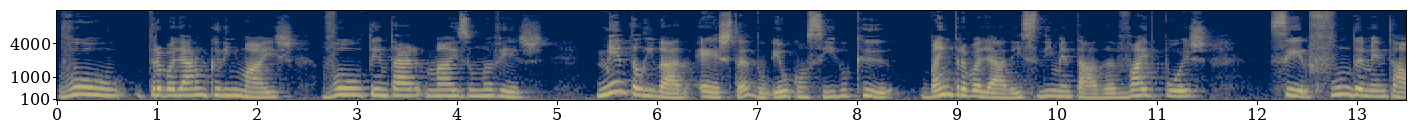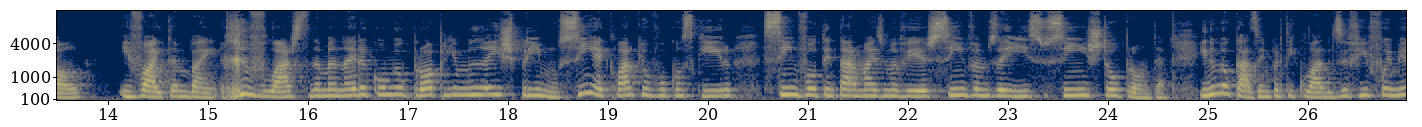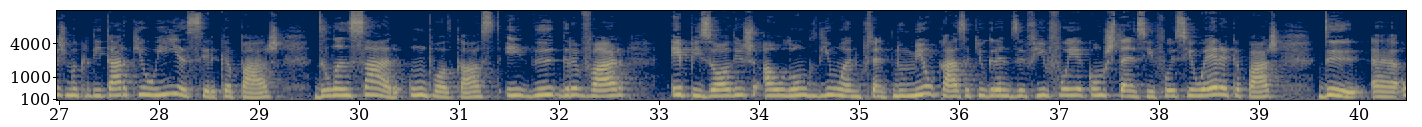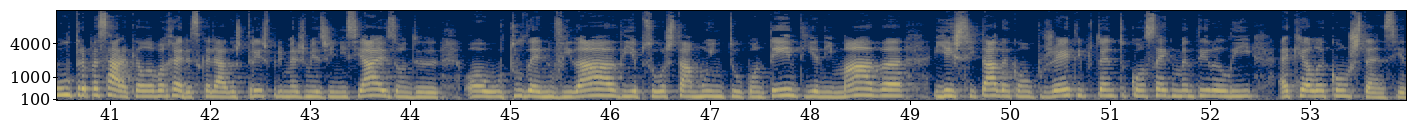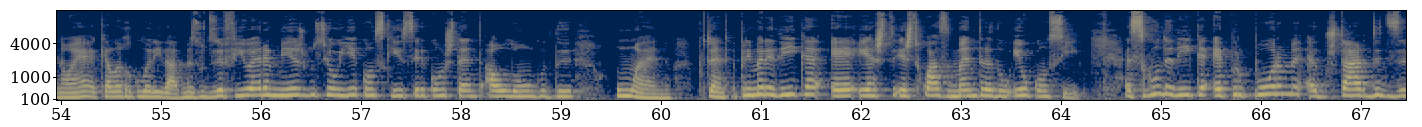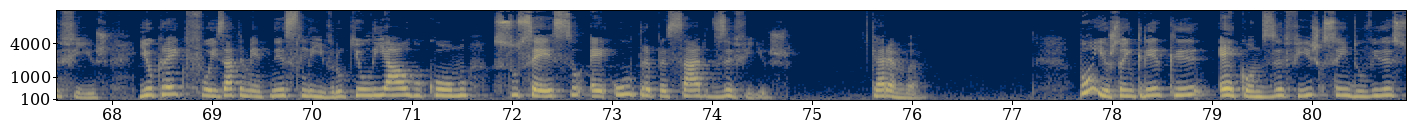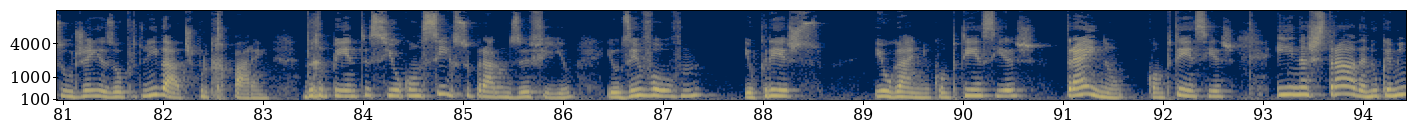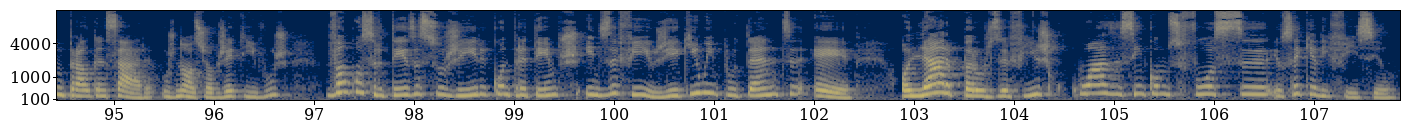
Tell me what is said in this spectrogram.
vou trabalhar um bocadinho mais, vou tentar mais uma vez. Mentalidade esta do eu consigo que, bem trabalhada e sedimentada, vai depois ser fundamental e vai também revelar-se da maneira como eu própria me exprimo. Sim, é claro que eu vou conseguir, sim, vou tentar mais uma vez, sim, vamos a isso, sim, estou pronta. E no meu caso em particular, o desafio foi mesmo acreditar que eu ia ser capaz de lançar um podcast e de gravar episódios ao longo de um ano. Portanto, no meu caso, aqui o grande desafio foi a constância, foi se eu era capaz de uh, ultrapassar aquela barreira, se calhar dos três primeiros meses iniciais, onde oh, tudo é novidade e a pessoa está muito contente e animada e excitada com o projeto e, portanto, consegue manter ali aquela constância, não é? Aquela regularidade. Mas o desafio era mesmo se eu ia conseguir ser constante ao longo de um ano. Portanto, a primeira dica é este, este quase mantra do eu consigo. A segunda dica é propor-me a gostar de desafios. E eu creio que foi exatamente nesse livro que eu li algo como sucesso é ultrapassar desafios. Caramba! Bom, eu estou em crer que é com desafios que sem dúvida surgem as oportunidades, porque reparem, de repente, se eu consigo superar um desafio, eu desenvolvo-me, eu cresço, eu ganho competências, treino competências e na estrada, no caminho para alcançar os nossos objetivos, vão com certeza surgir contratempos e desafios. E aqui o importante é olhar para os desafios quase assim como se fosse. Eu sei que é difícil,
